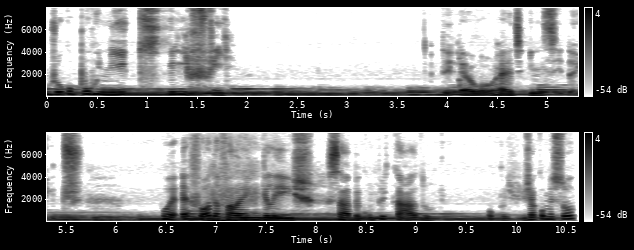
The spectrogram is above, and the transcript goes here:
Um jogo por Nick If. The Arrowhead Incident. Pô, é foda falar inglês, sabe? É complicado. Opa, já começou?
